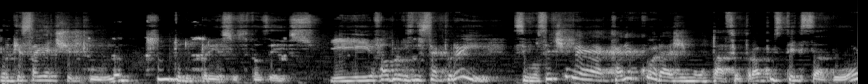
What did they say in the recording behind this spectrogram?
Porque saía tipo um quinto do preço se fazer isso. E eu falo pra vocês, isso é por aí. Se você tiver a cara e a coragem de montar seu próprio sintetizador,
